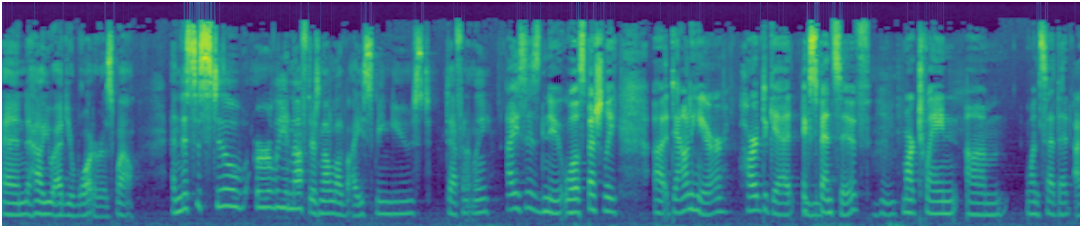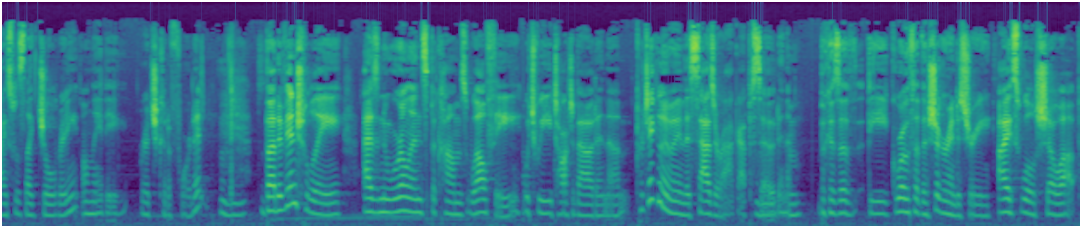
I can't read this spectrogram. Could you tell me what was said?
and how you add your water as well. And this is still early enough. There's not a lot of ice being used. Definitely. Ice is new. Well, especially uh, down here, hard to get, mm-hmm. expensive. Mm-hmm. Mark Twain um, once said that ice was like jewelry, only the rich could afford it. Mm-hmm. But eventually, as New Orleans becomes wealthy, which we talked about in the, particularly in the Sazerac episode, mm-hmm. and because of the growth of the sugar industry, ice will show up.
